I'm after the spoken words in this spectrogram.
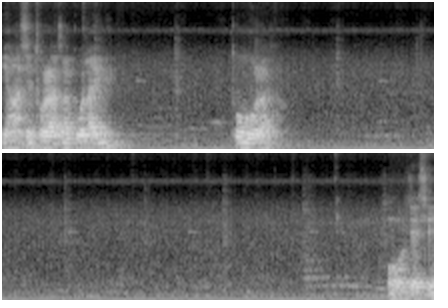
यहाँ से थोड़ा सा गोलाई में, थोड़ा सा। और जैसे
